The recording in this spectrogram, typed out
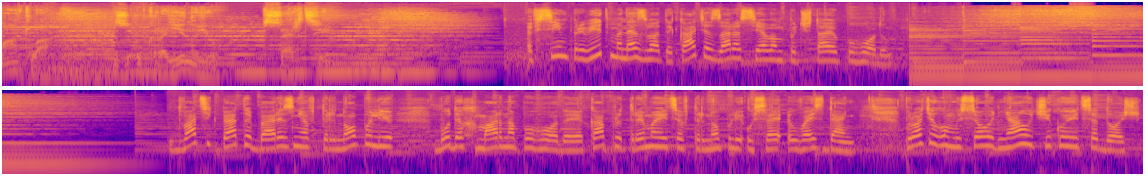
Матла з Україною в серці. Всім привіт! Мене звати Катя. Зараз я вам почитаю погоду. 25 березня в Тернополі буде хмарна погода, яка протримається в Тернополі усе, увесь день. Протягом усього дня очікується дощ.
